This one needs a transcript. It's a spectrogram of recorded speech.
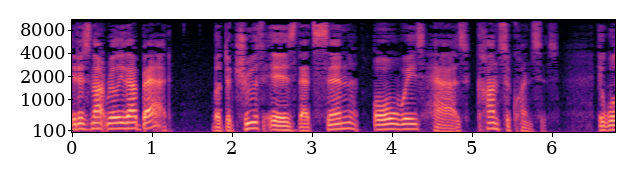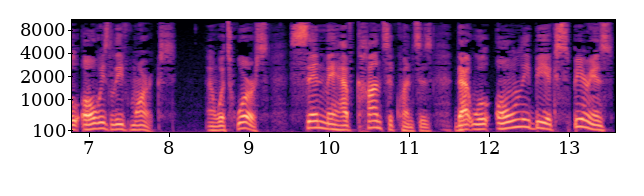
it is not really that bad. But the truth is that sin always has consequences. It will always leave marks. And what's worse, sin may have consequences that will only be experienced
